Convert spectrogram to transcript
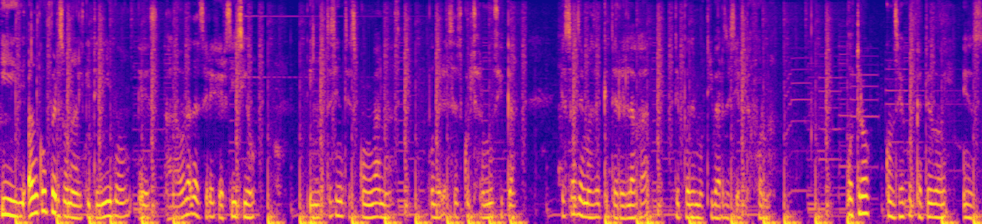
Y algo personal que te digo es, a la hora de hacer ejercicio y no te sientes con ganas, podrías escuchar música. Eso además de que te relaja, te puede motivar de cierta forma. Otro consejo que te doy es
